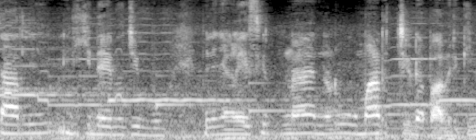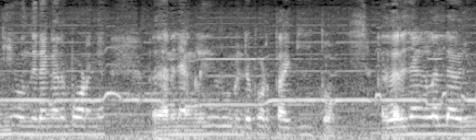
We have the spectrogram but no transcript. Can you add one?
ചാർലി ഇരിക്കുന്നുണ്ടായിരുന്നു ചിമ്പും പിന്നെ ഞങ്ങൾ എ സി ഇട്ടുന്ന എന്നെ റൂം അടച്ചിടും. അപ്പോൾ അവർക്ക് ഇനി ഒന്നിനെങ്ങാനും പോകണമെങ്കിൽ അതാണ് ഞങ്ങൾ ഈ റൂമിന്റെ പുറത്താക്കി ഇപ്പോൾ അതുവരെ ഞങ്ങളെല്ലാവരും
